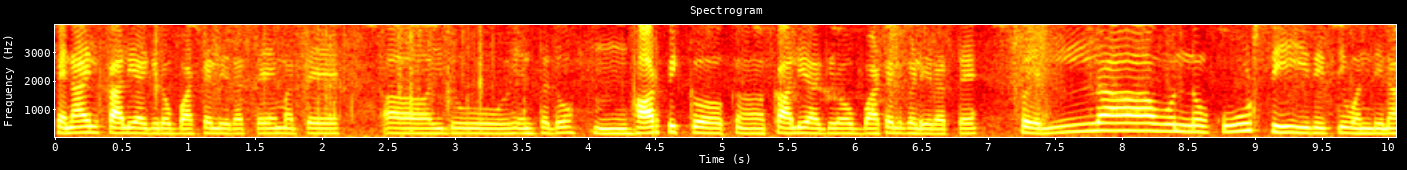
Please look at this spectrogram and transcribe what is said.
ಫೆನಾಯ್ಲ್ ಖಾಲಿ ಆಗಿರೋ ಬಾಟಲ್ ಇರುತ್ತೆ, ಮತ್ತು ಇದು ಎಂಥದ್ದು ಹಾರ್ಪಿಕ್ ಖಾಲಿ ಆಗಿರೋ ಬಾಟಲ್ಗಳಿರುತ್ತೆ. ಸೊ ಎಲ್ಲವನ್ನು ಕೂಡಿಸಿ ಈ ರೀತಿ ಒಂದಿನ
